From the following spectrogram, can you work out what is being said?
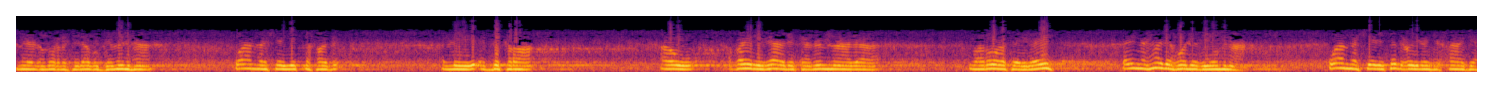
من الأمور التي لا بد منها. وأما شيء يتخذ للذكرى أو غير ذلك مما لا ضرورة إليه فإن هذا هو الذي يمنع. وأما الشيء الذي تدعو إليه الحاجة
